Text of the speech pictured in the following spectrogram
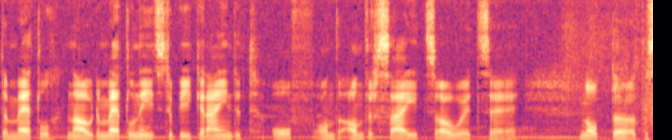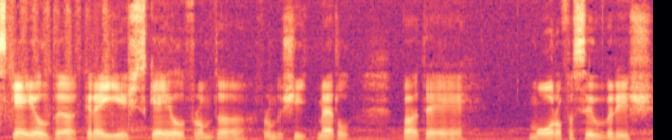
the metal. Now the metal needs to be grinded off on the underside so it's uh, not the, the scale the grayish scale from the from the sheet metal but uh, more of a silverish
